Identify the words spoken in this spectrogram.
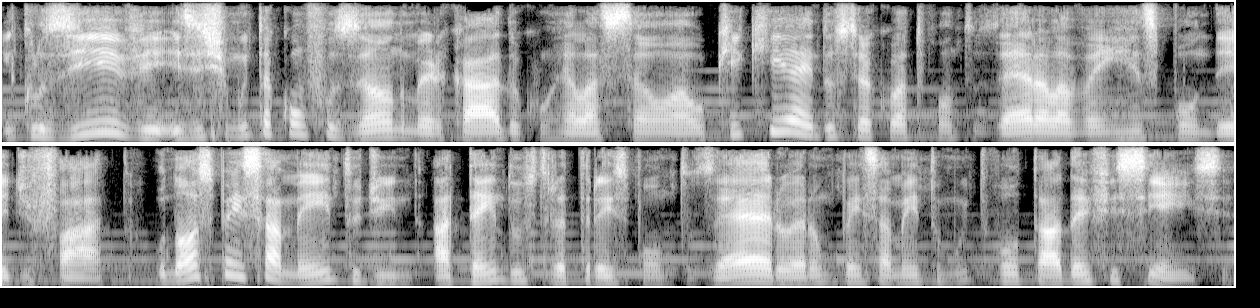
Inclusive, existe muita confusão no mercado com relação ao que, que a indústria 4.0 ela vai responder de fato. O nosso pensamento de até a indústria 3.0 era um pensamento muito voltado à eficiência.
